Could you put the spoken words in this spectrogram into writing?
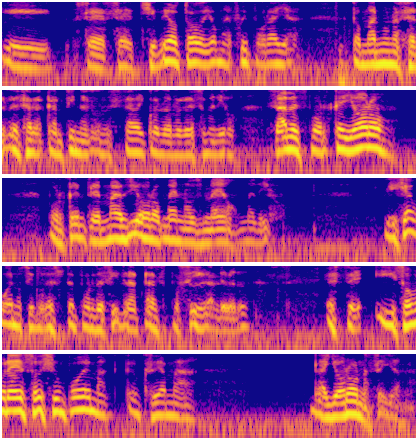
y se, chiveó todo. Yo me fui por allá a tomarme una cerveza a la cantina donde estaba y cuando regreso me dijo, ¿sabes por qué lloro? Porque entre más lloro, menos meo, me dijo. Y dije, ah, bueno, si lo es usted por deshidratarse, pues sígale, ¿verdad? Este, y sobre eso hice un poema, creo que se llama La Llorona, se llama.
